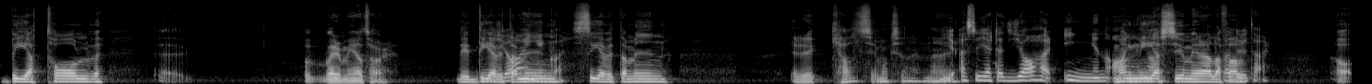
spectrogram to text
B12. Eh, vad är det mer jag tar? Det är D-vitamin. C-vitamin. Är det kalcium också? Nej. Alltså hjärtat, jag har ingen aning Magnesium är det i alla om vad fall. du tar. Ja,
